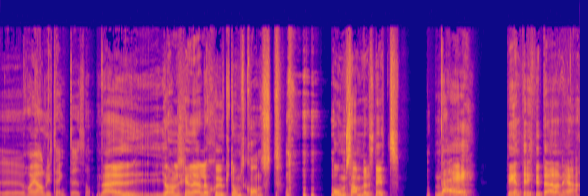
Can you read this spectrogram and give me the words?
eh, har jag aldrig tänkt dig som. Nej, Johannes Klenell, sjukdomskonst. Om samhällsnytt. Nej, det är inte riktigt där han är.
